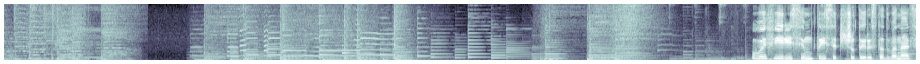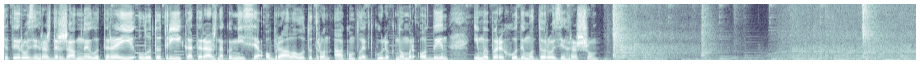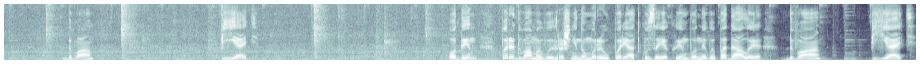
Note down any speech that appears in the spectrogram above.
В ефірі 7412 розіграш державної лотереї Лототрійка. Тиражна комісія обрала лототрон А комплект кульок номер 1 І ми переходимо до розіграшу. Два. П'ять. Один. Перед вами виграшні номери у порядку, за яким вони випадали. Два. П'ять.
